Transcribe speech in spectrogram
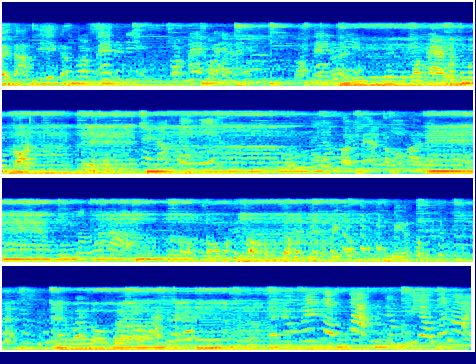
ฮ้ยสามทีกับกอดแม่ดูดิกอดแม่กอดแม่ร้องเพลงด้วยกอดแม่เหมือนที่มึงกอดแต่ร้องเพลงนี้ผมกอดแฟนกับเมื่อวานร้องหรือเปล่าโอ้โหโอ้โหโอ้โหบิวบิวโตเพื่อโตดูพี่สมศักดิ์เพียวๆซะหน่อย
